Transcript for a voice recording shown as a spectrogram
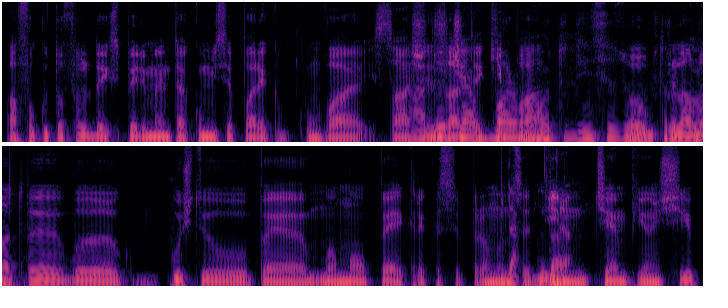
a făcut o fel de experimente, acum mi se pare că cumva s-a așezat Aducea echipa. Bournemouth din sezonul Uh, trecut. L-a luat pe uh, puștiu, pe Mope, cred că se pronunță, Da, din Championship.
